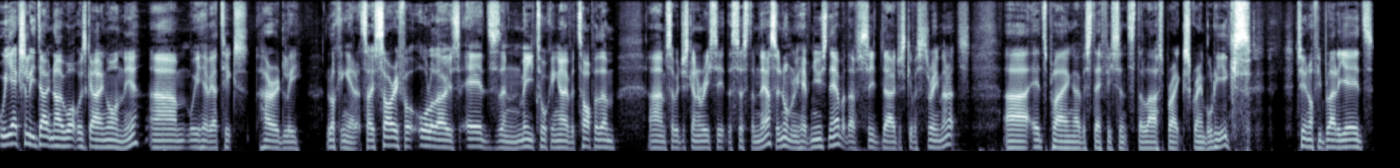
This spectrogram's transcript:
we actually don't know what was going on there. Um, we have our texts hurriedly looking at it. So sorry for all of those ads and me talking over top of them. Um, so we're just going to reset the system now. So normally we have news now, but they've said uh, just give us three minutes. Uh, ads playing over Staffy since the last break. Scrambled eggs. Turn off your bloody ads.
